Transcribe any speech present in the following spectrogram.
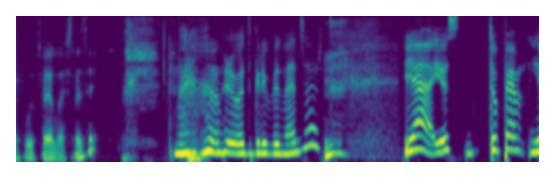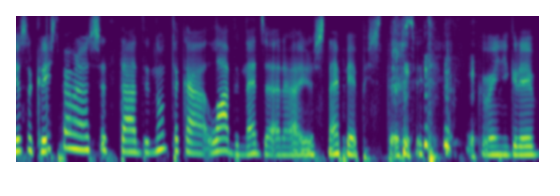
varbūt vēlēs. Var- Varbūt gribi nedzert. Jā, jūs, tu, pie, jūs ar Kristu, piemēram, esat tādi, nu, tā kā labi nedzērāji, jūs nepiepistāsiet, ka viņi grib.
